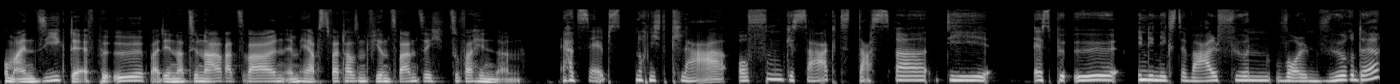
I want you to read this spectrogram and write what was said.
um einen Sieg der FPÖ bei den Nationalratswahlen im Herbst 2024 zu verhindern. Er hat selbst noch nicht klar offen gesagt, dass er die SPÖ in die nächste Wahl führen wollen würde.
